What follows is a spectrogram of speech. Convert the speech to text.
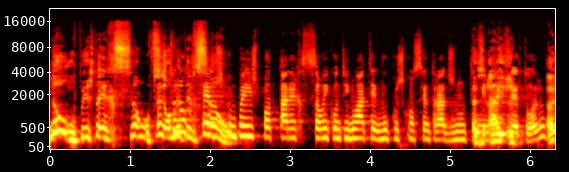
Não, o país está em recessão, oficialmente em recessão. Mas tu não percebes que um país pode estar em recessão e continuar a ter lucros concentrados num determinado ai, setor? Ai.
